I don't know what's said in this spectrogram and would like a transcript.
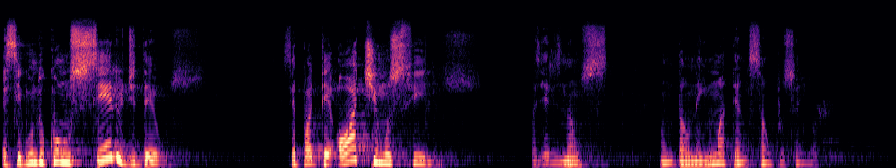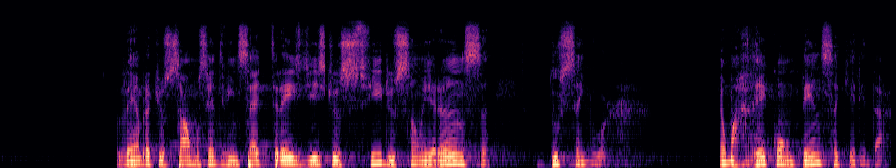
É segundo o conselho de Deus. Você pode ter ótimos filhos, mas eles não, não dão nenhuma atenção para o Senhor. Lembra que o Salmo 127, 3 diz que os filhos são herança do Senhor. É uma recompensa que Ele dá.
